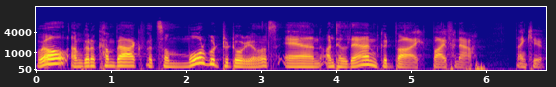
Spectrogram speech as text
Well, I'm going to come back with some more good tutorials, and until then, goodbye. Bye for now. Thank you.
